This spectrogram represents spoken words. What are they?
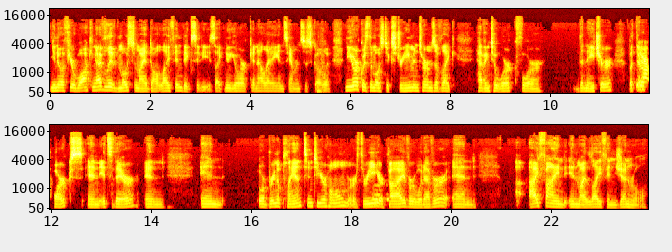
You know, if you're walking, I've lived most of my adult life in big cities like New York and LA and San Francisco. And New York was the most extreme in terms of like having to work for the nature but there yeah. are parks and it's there and and or bring a plant into your home or three or five or whatever and i find in my life in general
